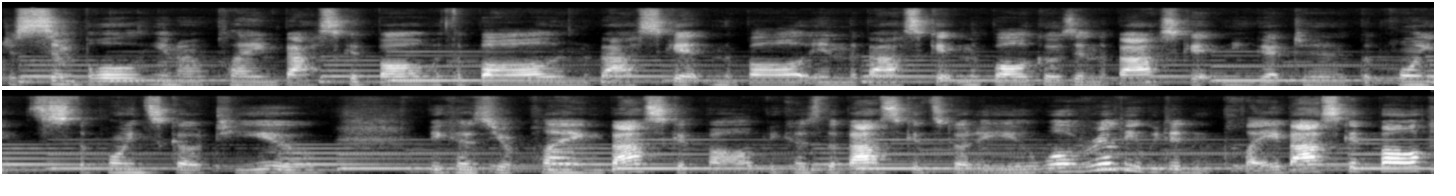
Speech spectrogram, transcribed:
Just simple, you know, playing basketball with the ball in the basket and the ball in the basket, and the ball goes in the basket, and you get to the points. The points go to you because you're playing basketball, because the baskets go to you. Well, really, we didn't play basketball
